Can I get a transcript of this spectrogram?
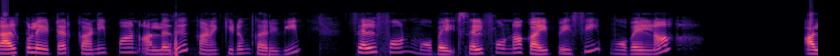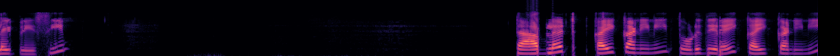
கால்குலேட்டர் கணிப்பான் அல்லது கணக்கிடும் கருவி செல்போன் மொபைல் செல்போன்னா கைபேசி மொபைல்னா அலைபேசி டேப்லெட் கைக்கணினி தொடுதிரை கைக்கணினி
